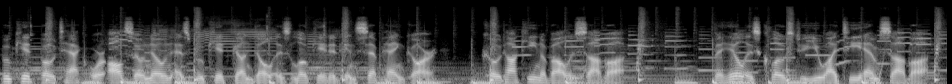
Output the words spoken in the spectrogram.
Bukit Botak or also known as Bukit Gundul is located in Sepanggar, Kota Kinabalu Sabah. The hill is close to UITM Sabah.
